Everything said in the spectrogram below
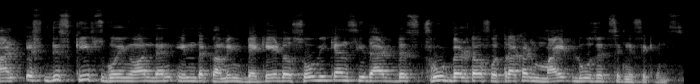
And if this keeps going on, then in the coming decade or so, we can see that this fruit belt of Uttarakhand might lose its significance.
